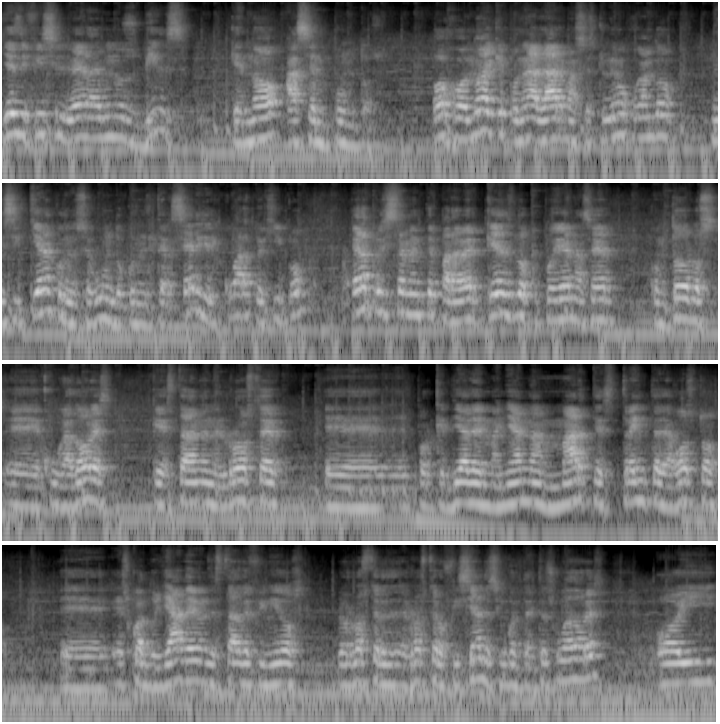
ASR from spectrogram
y es difícil ver a Bills que no hacen puntos. Ojo, no hay que poner alarmas, estuvieron jugando ni siquiera con el segundo, con el tercer y el cuarto equipo. Era precisamente para ver qué es lo que podían hacer con todos los eh, jugadores que están en el roster, eh, porque el día de mañana, martes 30 de agosto, eh, es cuando ya deben de estar definidos los roster, el roster oficial de 53 jugadores. Hoy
